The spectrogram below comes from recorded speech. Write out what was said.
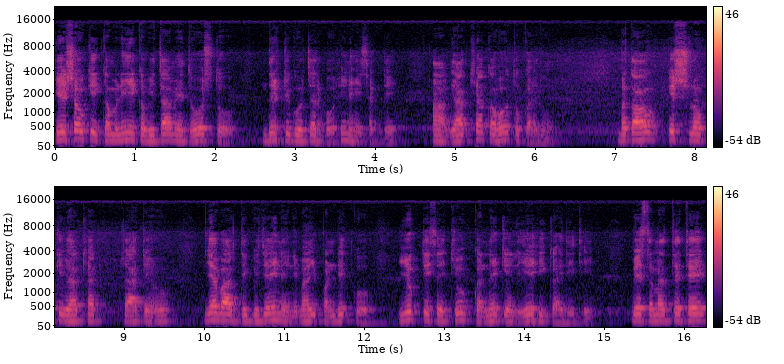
केशव की कमनीय कविता में दोष तो दृष्टिगोचर हो ही नहीं सकते। हाँ व्याख्या कहो तो कह दूँ। बताओ, किस श्लोक की व्याख्या चाहते हो? यह बात दिग्विजय ने निमाई पंडित को युक्ति से चूप करने के लिए ही कह दी थी। वे समझते थे,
